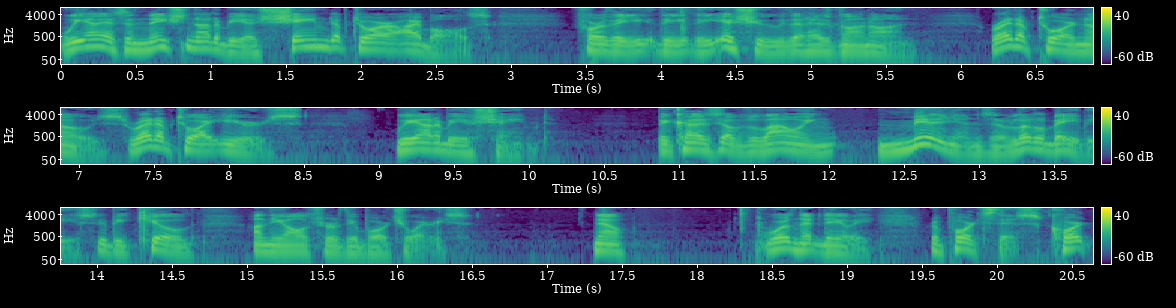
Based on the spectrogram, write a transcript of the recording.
We as a nation ought to be ashamed up to our eyeballs for the, the, the issue that has gone on, right up to our nose, right up to our ears. We ought to be ashamed because of allowing millions of little babies to be killed on the altar of the abortuaries. Now, WorldNet Daily reports this. Court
